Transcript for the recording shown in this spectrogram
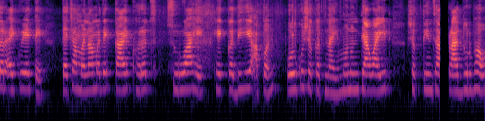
तर ऐकू येते. त्याच्या मनामध्ये काय खरंच सुरू आहे हे कधीही आपण ओळखू शकत नाही. म्हणून त्या वाईट शक्तींचा प्रादुर्भाव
